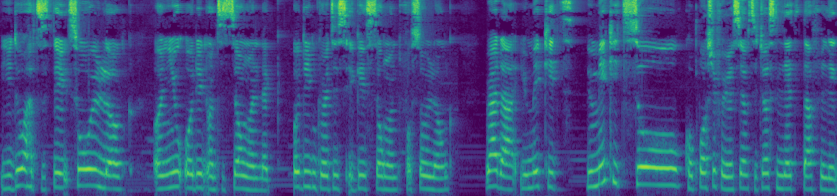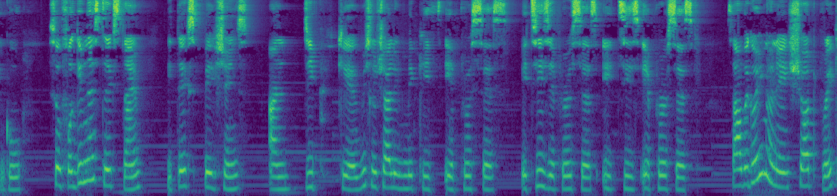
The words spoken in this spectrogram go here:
you don't have to stay so long on you holding onto someone like holding grudges against someone for so long. Rather you make it you make it so compulsory for yourself to just let that feeling go. So forgiveness takes time it takes patience and deep care which literally make it a process. It is a process. It is a process so I'll be going on a short break.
